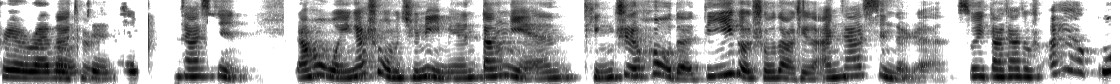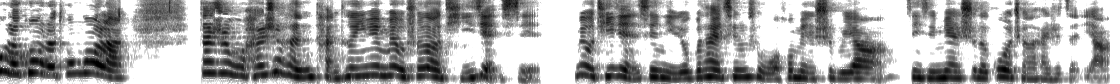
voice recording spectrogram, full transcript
？pre-arrival 对，安家信。然后我应该是我们群里面当年停滞后的第一个收到这个安家信的人，所以大家都说：“哎呀，过了，过了，通过了。”但是我还是很忐忑，因为没有收到体检信，没有体检信，你就不太清楚我后面是不是要进行面试的过程还是怎样。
